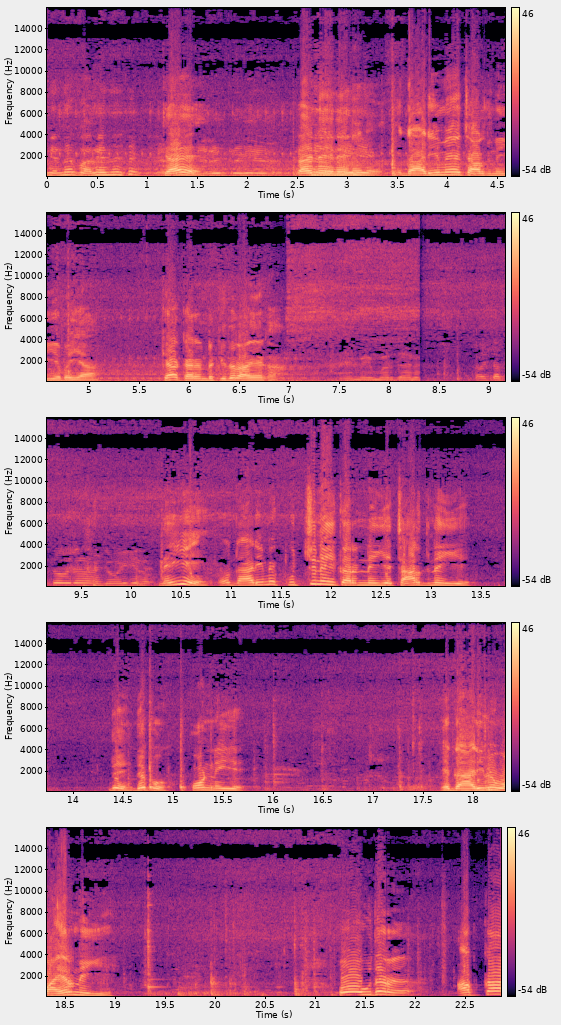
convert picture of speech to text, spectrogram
क्या है? क्या नहीं नहीं नहीं नहीं। गाड़ी में चार्ज नहीं है भैया। क्या करंट किधर आएगा नहीं है वो गाड़ी में कुछ नहीं करंट नहीं है चार्ज नहीं है। दे देखो फ़ोन नहीं है। ये गाड़ी में वायर नहीं है। वो उधर आपका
